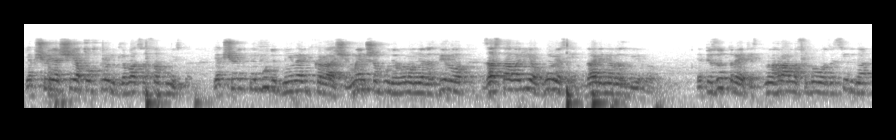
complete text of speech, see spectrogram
Якщо я ще повторю для вас особисто. Якщо їх не буде, мені навіть краще. Менше буде, воно не розбірливо. Застава є, обов'язки далі не розбірливо. Епізод 3. Стенограма судового засідання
